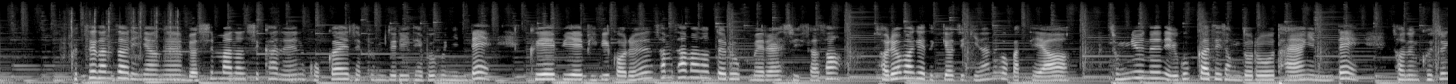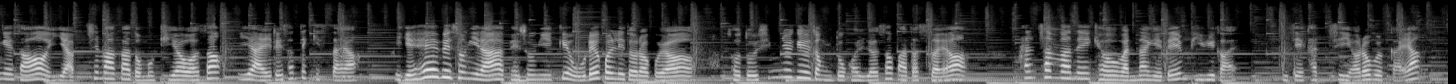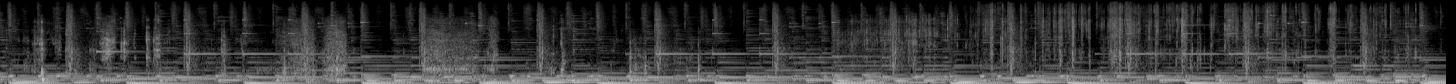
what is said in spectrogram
구체관절 인형은 몇십만원씩 하는 고가의 제품들이 대부분인데 그에 비해 비비걸은 3, 4만원대로 구매를 할 수 있어서 저렴하게 느껴지긴 하는 것 같아요. 종류는 7가지 정도로 다양했는데 저는 그 중에서 이 앞치마가 너무 귀여워서 이 아이를 선택했어요. 이게 해외 배송이라 배송이 꽤 오래 걸리더라고요. 저도 16일 정도 걸려서 받았어요. 한참 만에 겨우 만나게 된 비비걸. 이제 같이 열어볼까요? Música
